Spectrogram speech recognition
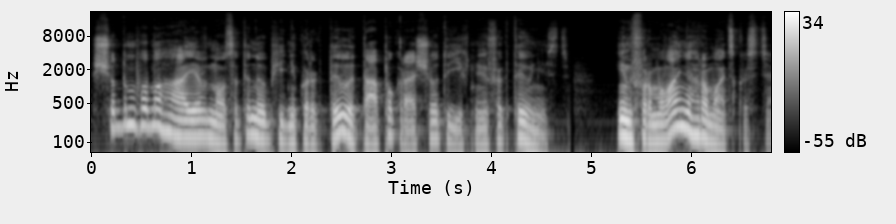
що допомагає вносити необхідні корективи та покращувати їхню ефективність. Інформування громадськості.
